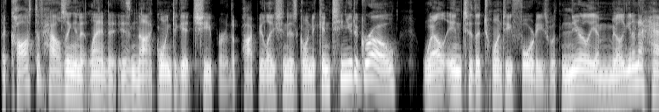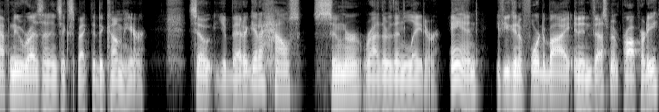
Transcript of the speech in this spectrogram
The cost of housing in Atlanta is not going to get cheaper. The population is going to continue to grow well into the 2040s, with nearly a million and a half new residents expected to come here. So you better get a house sooner rather than later. And if you can afford to buy an investment property,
